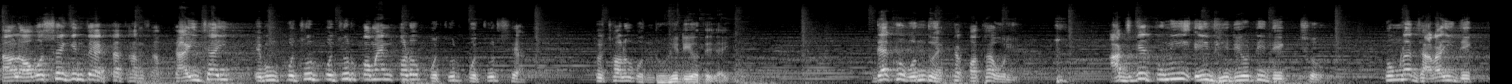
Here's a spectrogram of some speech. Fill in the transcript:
তাহলে অবশ্যই কিন্তু একটা থামস আপ চাই চাই এবং প্রচুর প্রচুর কমেন্ট করো, প্রচুর প্রচুর শেয়ার তো চলো বন্ধু, ভিডিওতে যাই। দেখো বন্ধু, একটা কথা বলি। আজকে তুমি এই ভিডিওটি দেখছ, তোমরা যারাই দেখছ,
